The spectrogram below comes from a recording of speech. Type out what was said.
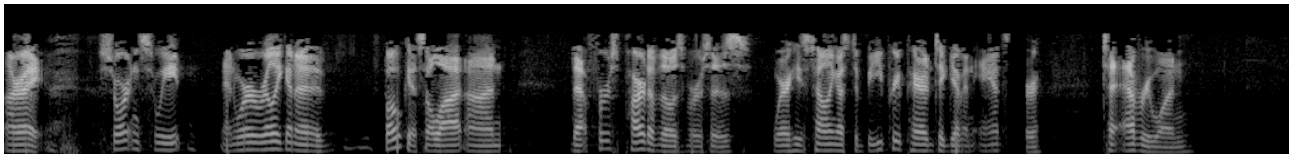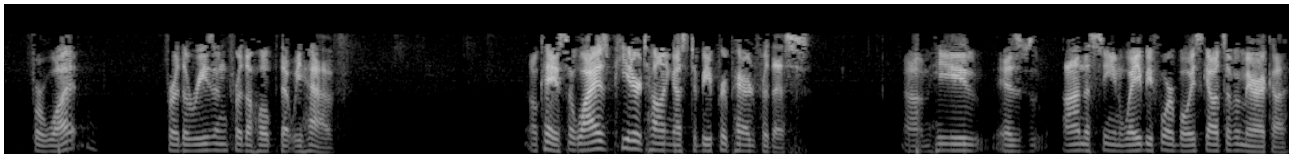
All right, short and sweet, and we're really going to focus a lot on that first part of those verses where he's telling us to be prepared to give an answer to everyone. For what? For the reason for the hope that we have. Okay, so why is Peter telling us to be prepared for this? Um, he is on the scene way before Boy Scouts of America.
